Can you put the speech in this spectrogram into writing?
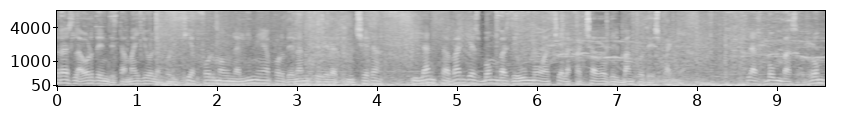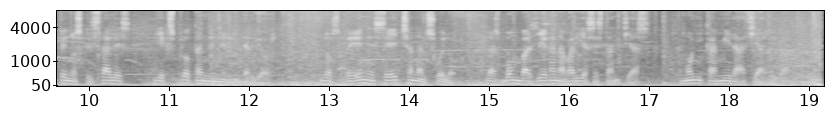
Tras la orden de Tamayo, la policía forma una línea por delante de la trinchera y lanza varias bombas de humo hacia la fachada del Banco de España. Las bombas rompen los cristales y explotan en el interior. Los rehenes se echan al suelo. Las bombas llegan a varias estancias. Mónica mira hacia arriba.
